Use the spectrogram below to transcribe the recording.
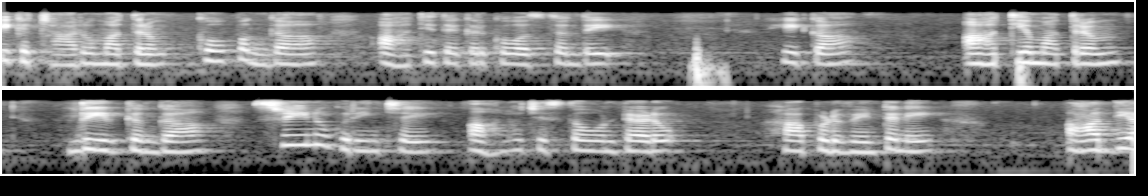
ఇక చారు మాత్రం కోపంగా ఆద్య దగ్గరకు వస్తుంది. ఇక ఆద్య మాత్రం దీర్ఘంగా శ్రీను గురించే ఆలోచిస్తూ ఉంటాడు. అప్పుడు వెంటనే ఆద్య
